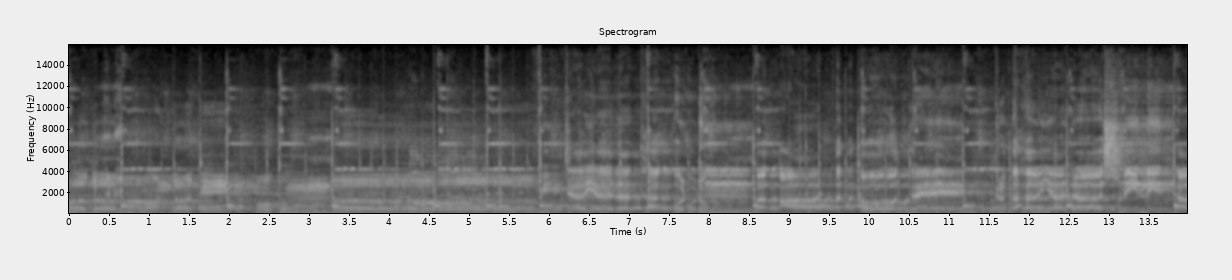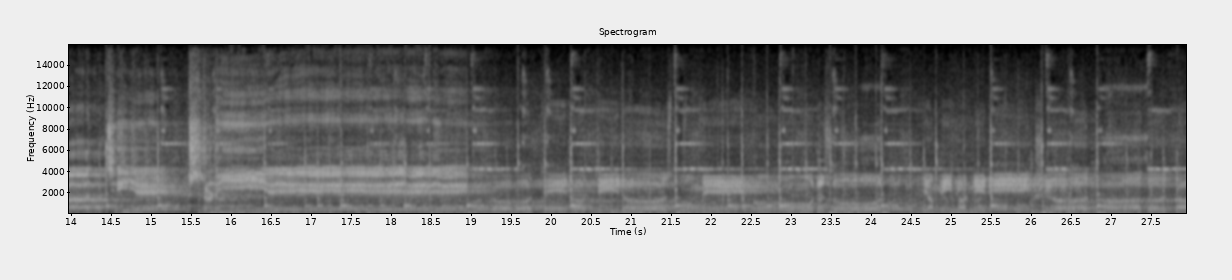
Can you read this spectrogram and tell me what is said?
भगवान् द्रुतः यरश्मिनि तच्छिये क्षणीये भगवतिरतिरस्तु मे मुमूर्षोर्यमिह निरीक्ष्य हतागता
